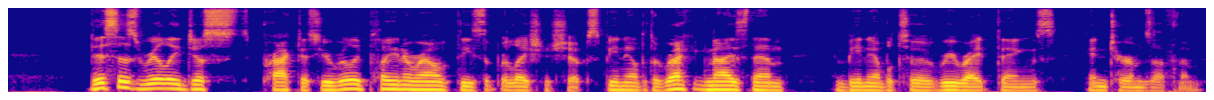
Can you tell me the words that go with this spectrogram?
This is really just practice. You're really playing around with these relationships, being able to recognize them and being able to rewrite things in terms of them.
